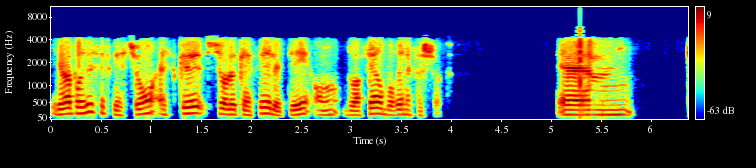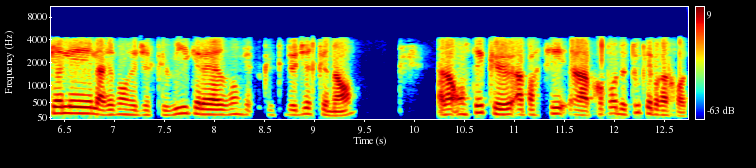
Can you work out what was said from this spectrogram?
Il va poser cette question est-ce que sur le café et le thé, on doit faire Boré Nefashot? Euh, Quelle est la raison de dire que oui Quelle est la raison de dire que non? Alors, on sait que propos de toutes les brachot,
